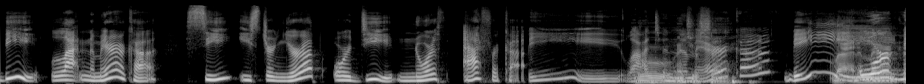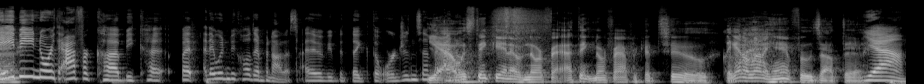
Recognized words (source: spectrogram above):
B, Latin America, C, Eastern Europe, or D, North Africa? B, Latin interesting. America, B. Latin or America. maybe North Africa because, but they wouldn't be called empanadas. They would be like the origins of it. yeah, I don't- was thinking of North. I think North Africa too. They got a lot of hand foods out there. Yeah,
